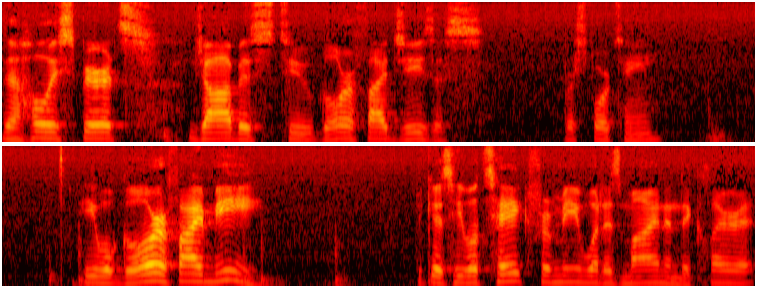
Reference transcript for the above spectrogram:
the Holy Spirit's job is to glorify Jesus. Verse 14. He will glorify me because he will take from me what is mine and declare it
